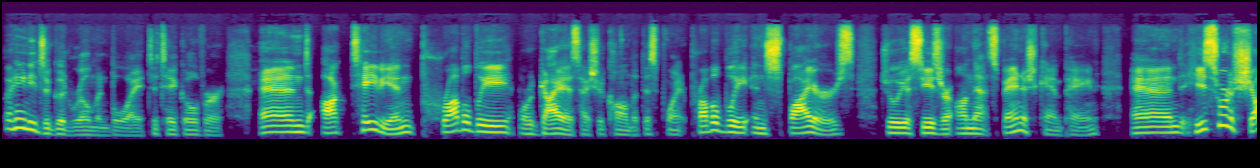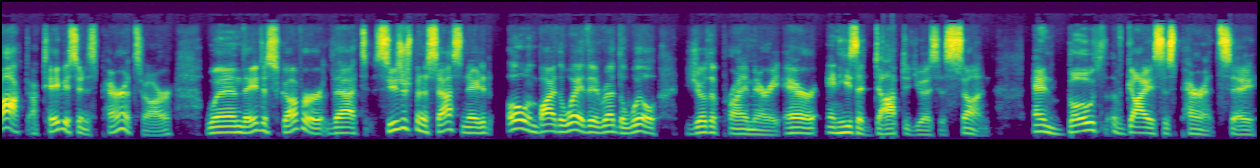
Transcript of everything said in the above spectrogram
but he needs a good Roman boy to take over. And Octavian probably, or Gaius, I should call him at this point, probably inspires Julius Caesar on that Spanish campaign. And he's sort of shocked, Octavius and his parents are, when they discover that Caesar's been assassinated. Oh, and by the way, they read the will. You're the primary heir, and he's adopted you as his son. And both of Gaius's parents say,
